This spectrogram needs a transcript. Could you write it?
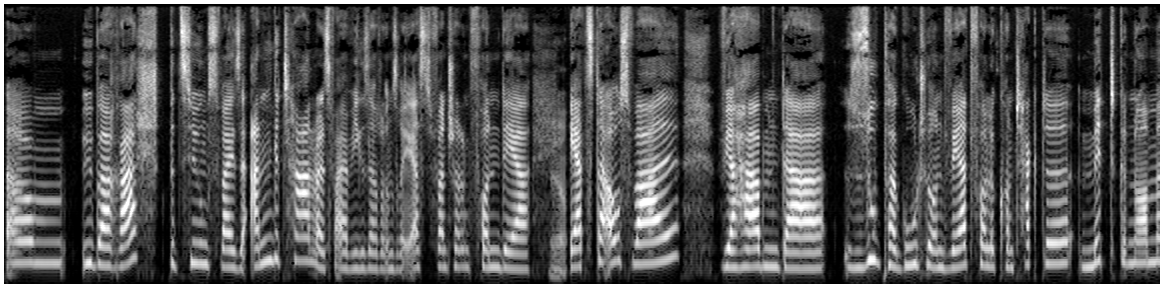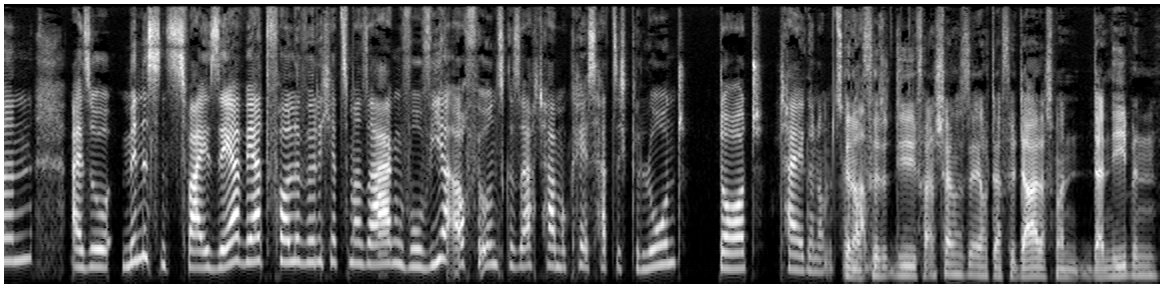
ähm, überrascht beziehungsweise angetan, weil es war ja wie gesagt unsere erste Veranstaltung von der ja. Ärzteauswahl. Wir haben da super gute und wertvolle Kontakte mitgenommen. Also mindestens zwei sehr wertvolle, würde ich jetzt mal sagen, wo wir auch für uns gesagt haben, okay, es hat sich gelohnt, dort teilgenommen zu genau, haben. Genau, für die Veranstaltungen sind ja auch dafür da, dass man daneben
